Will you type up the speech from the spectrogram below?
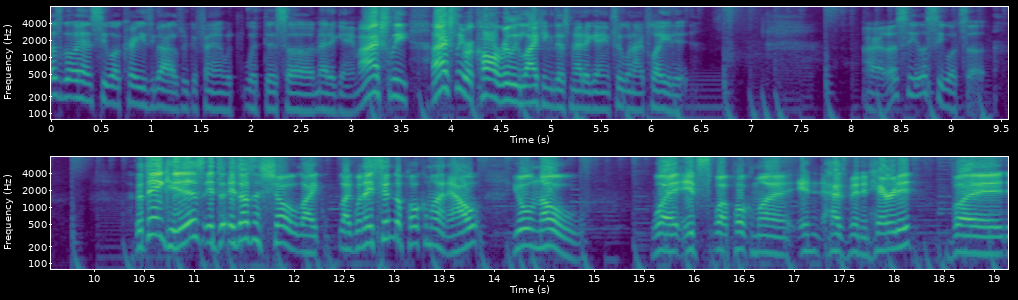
let's go ahead and see what crazy battles we can find with with this uh, metagame. I actually I actually recall really liking this metagame too when I played it. All right, let's see let's see what's up. The thing is, it, it doesn't show like like when they send the Pokemon out, you'll know what it's what Pokemon in, has been inherited, but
